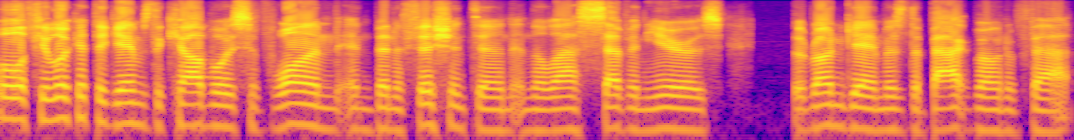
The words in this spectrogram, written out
Well, if you look at the games the Cowboys have won and been efficient in in the last seven years, the run game is the backbone of that.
